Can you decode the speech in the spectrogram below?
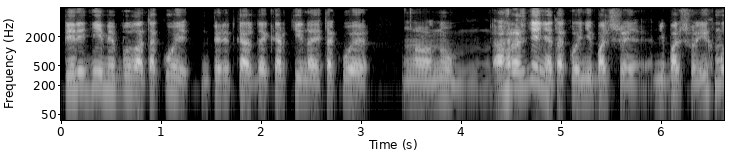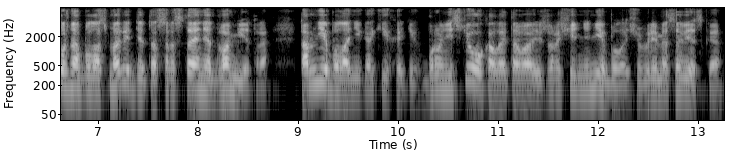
перед ними было такой, перед каждой картиной такое ну, ну, ограждение такое небольшое, небольшое, их можно было смотреть где-то с расстояния 2 метра. Там не было никаких этих бронестекол, этого извращения не было еще, время советское.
